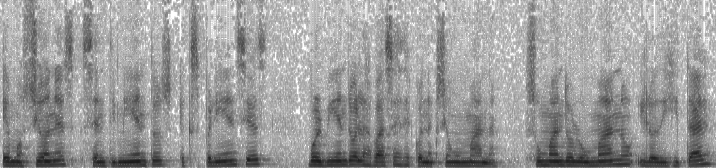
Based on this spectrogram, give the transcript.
emociones, sentimientos, experiencias, volviendo a las bases de conexión humana, sumando lo humano y lo digital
